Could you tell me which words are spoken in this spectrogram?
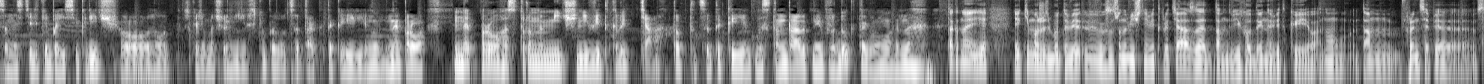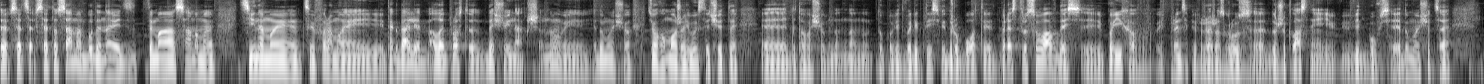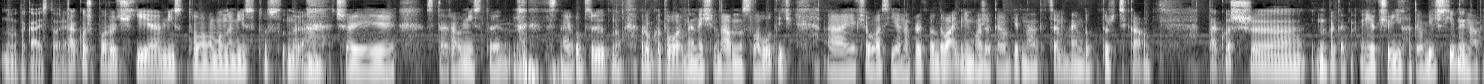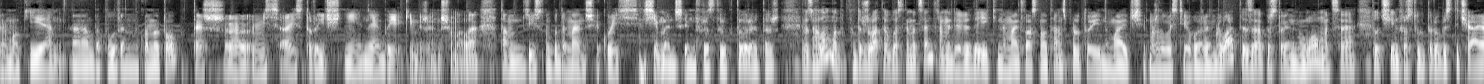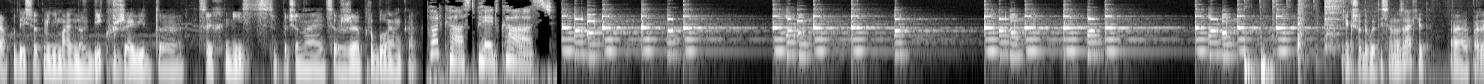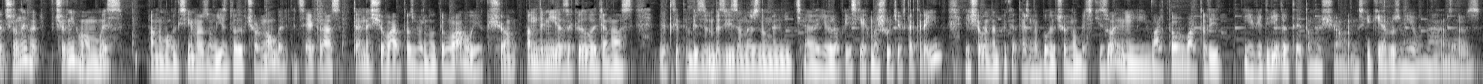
це не стільки бейсік річ, що, ну, скажімо, чернігівське пиво це так, такий, ну, не про не про гастрономічні відкриття. Тобто це такий, якби стандартний продукт, так би мовити. Так, ну які можуть бути гастрономічні відкриття за там дві години від Києва. Ну там, в принципі, все все це все то саме буде навіть з тими самими цінами, цифрами і так далі, але просто дещо інакше. Ну і я думаю, що цього може і вистачити для того, щоб ну, тупо відволіктись від роботи. Перестресував десь, поїхав, і в принципі вже розгруз е, дуже класний відбувся. Я думаю, що це ну, така історія. Також поруч є місто, мономісто чи стереомісто, не знаю, абсолютно рукотворне нещодавно Славутич. Е, якщо у вас є, наприклад, два дні, можете об'єднати це, має бути дуже цікаво. Також, е, наприклад, якщо їхати у більш східний напрямок, є е, Батурин Конотоп, теж е, місця історичні, неабиякі між іншим, але там, звісно, буде менше якоїсь ще менше інфраструктури. Тож загалом подорожувати обласними центрами для людей, які не мають власного транспорту і не мають можливості його орендувати за пристойними умовами, це тут ще інфраструктури вистачає. Кудись от мінімально в бік вже від цих місць починається вже проблемка. Podcast Podcast. Якщо дивитися на захід, е, перед Черніговом ми з паном Олексієм разом їздили в Чорнобиль, і це якраз те, на що варто звернути увагу, якщо пандемія закрила для нас відкрите безвізове різноманіття європейських маршрутів та країн. Якщо ви, наприклад, теж не були в Чорнобильській зоні, варто варто її відвідати, тому що наскільки я розумію, вона зараз.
